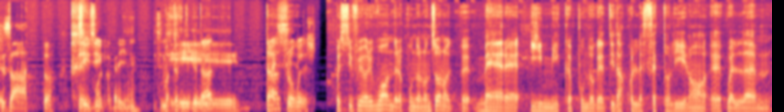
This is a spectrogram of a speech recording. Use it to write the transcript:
Esatto. Sì, sì. Molto carini. Sì, sì. E- Tra Eh l'altro, sì. que- questi Fiori Wonder appunto non sono eh, mere gimmick appunto che ti dà quell'effetto lì, no? Eh, quel, ehm,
